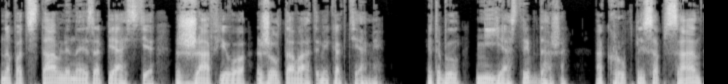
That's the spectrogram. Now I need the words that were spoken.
на подставленное запястье, сжав его желтоватыми когтями. Это был не ястреб даже, а крупный сапсан,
